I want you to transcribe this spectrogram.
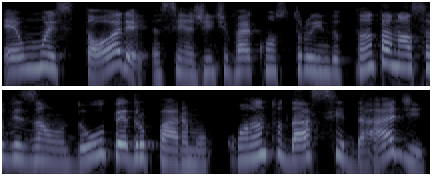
é uma história, assim, a gente vai construindo tanto a nossa visão do Pedro Páramo quanto da cidade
